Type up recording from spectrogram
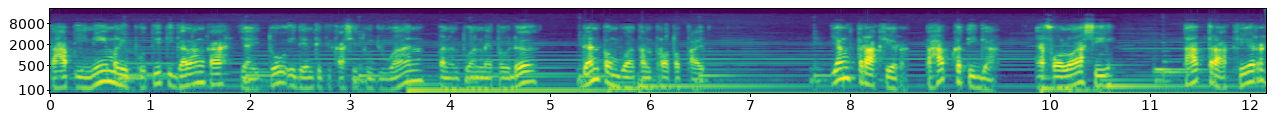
Tahap ini meliputi tiga langkah, yaitu identifikasi tujuan, penentuan metode, dan pembuatan prototipe. Yang terakhir, tahap ketiga, evaluasi. Tahap terakhir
